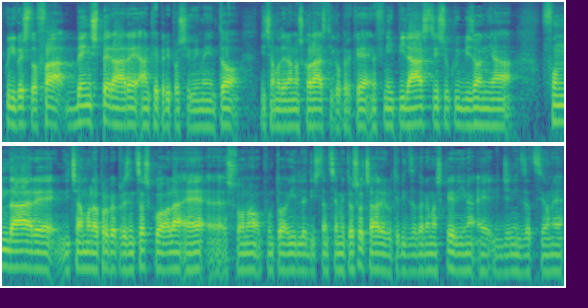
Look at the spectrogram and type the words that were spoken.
quindi questo fa ben sperare anche per il proseguimento diciamo, dell'anno scolastico perché alla fine i pilastri su cui bisogna fondare diciamo, la propria presenza a scuola è, eh, sono appunto il distanziamento sociale, l'utilizzo della mascherina e l'igienizzazione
